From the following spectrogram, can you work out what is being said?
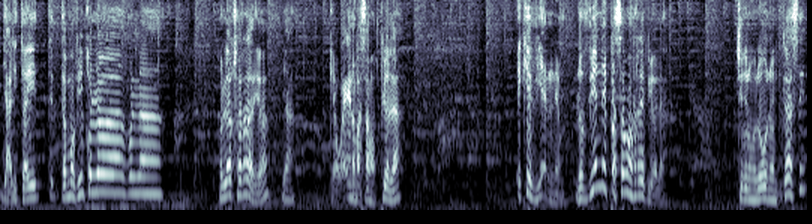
Ya, listo, ahí estamos bien con la, con la, con la otra radio, ¿eh? Ya. Qué bueno, pasamos piola. Es que es viernes. Los viernes pasamos re piola. Chico número uno en clase.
